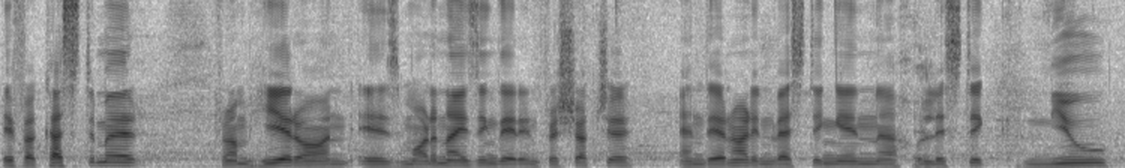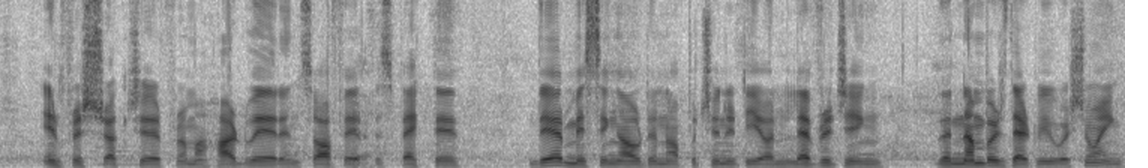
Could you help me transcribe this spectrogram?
if a customer from here on is modernizing their infrastructure and they're not investing in a holistic new infrastructure from a hardware and software Yeah. perspective, they're missing out an opportunity on leveraging the numbers that we were showing.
